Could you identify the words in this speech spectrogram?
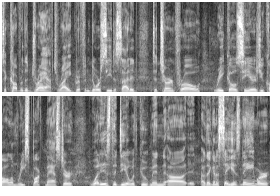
to cover the draft, right? Griffin Dorsey decided to turn pro. Rico's here, as you call him, Rece Buckmaster. What is the deal with Gutman? Uh, are they going to say his name, or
